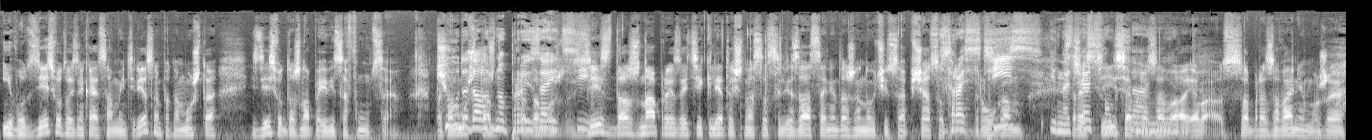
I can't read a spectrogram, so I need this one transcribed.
и вот здесь вот возникает самое интересное, потому что здесь вот должна появиться функция. Чудо что, должно произойти. Здесь должна произойти клеточная социализация, они должны научиться общаться срастись друг с другом, и начать срастись образова... с образованием уже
